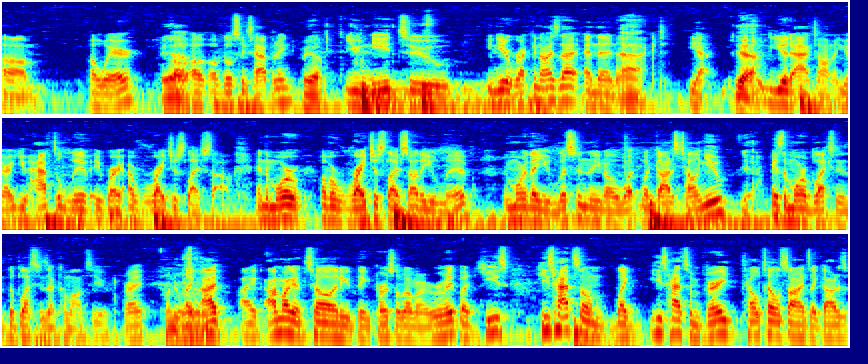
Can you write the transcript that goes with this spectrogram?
um, aware Yeah. of, of, those things happening. Yeah, You need to you need to recognize that and then act. yeah yeah, you got to act on it. You you have to live a, right, a righteous lifestyle, and the more of a righteous lifestyle that you live, the more that you listen. You know what, what God is telling you. Yeah. is the more blessings the blessings that come onto you. Right. 100%. Like I, I I'm not gonna tell anything personal about my roommate, but he's he's had some like he's had some very telltale signs that God is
